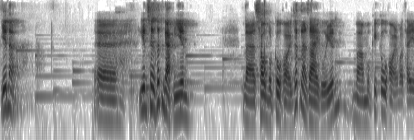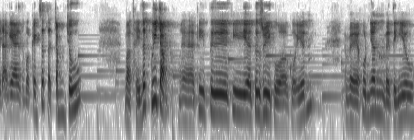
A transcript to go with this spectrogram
Yến ạ, à, Yến sẽ rất ngạc nhiên là sau một câu hỏi rất là dài của Yến mà một cái câu hỏi mà thầy đã nghe một cách rất là chăm chú và thầy rất quý trọng cái tư cái tư duy của của Yến về hôn nhân về tình yêu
